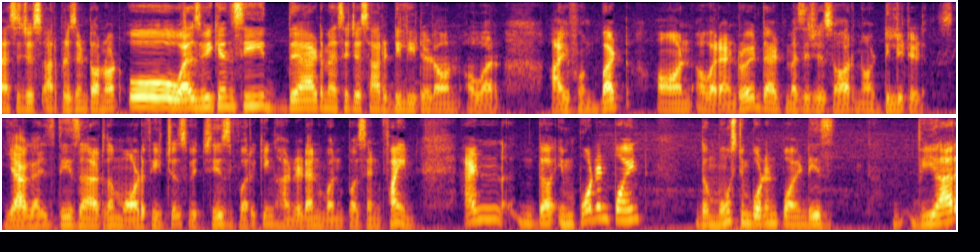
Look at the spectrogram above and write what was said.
messages are present or not. Oh as we can see that messages are deleted on our iphone. But on our android that messages are not deleted. Yeah guys these are the mod features which is working 101% fine. And the important point the most important point is we are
